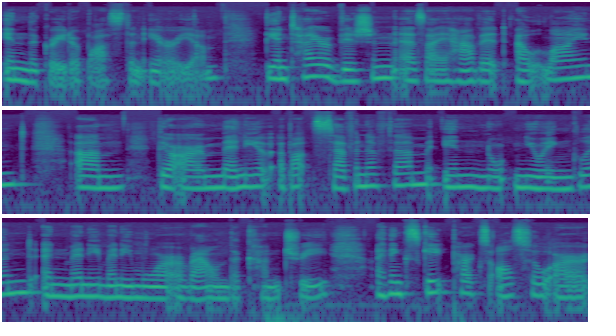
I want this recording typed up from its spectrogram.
in the Greater Boston area. The entire vision, as I have it outlined, um, there are many, about seven of them in Nor- New England, and many, many more around the country. I think skate parks also are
